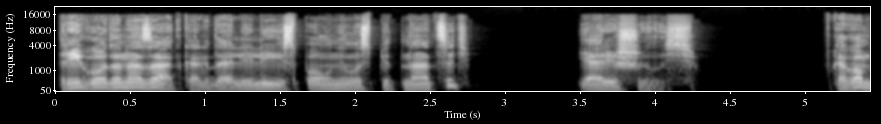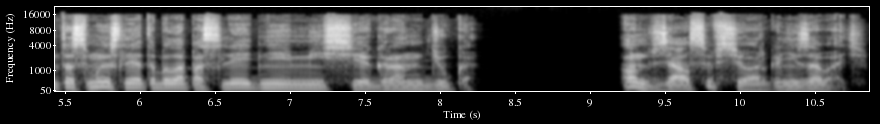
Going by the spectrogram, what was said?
Три года назад, когда Лили исполнилось 15, я решилась. В каком-то смысле это была последняя миссия Грандюка. Он взялся все организовать.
